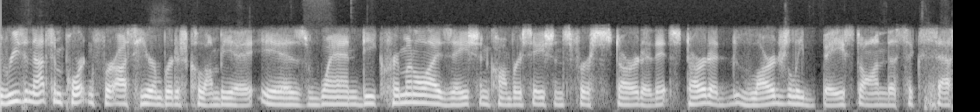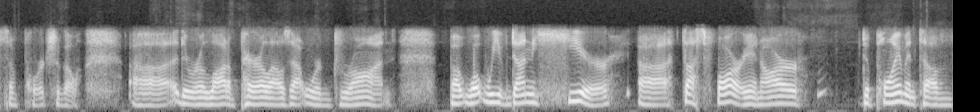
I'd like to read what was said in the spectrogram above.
The reason that's important for us here in British Columbia is when decriminalization conversations first started, it started largely based on the success of Portugal. Uh, there were a lot of parallels that were drawn. But what we've done here uh, thus far in our deployment of,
